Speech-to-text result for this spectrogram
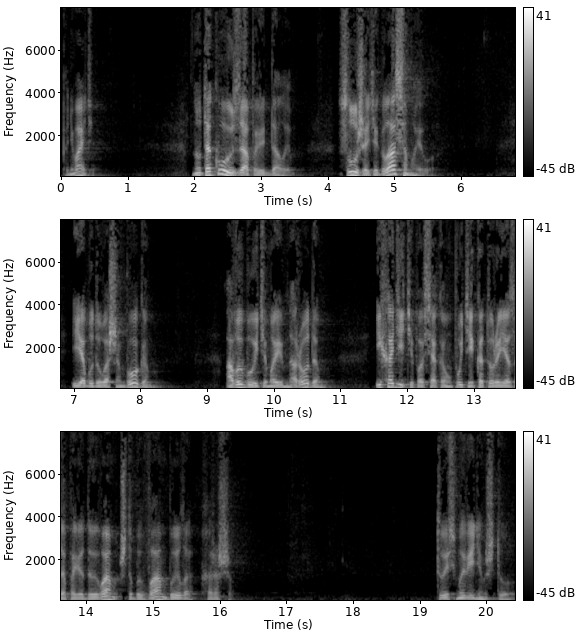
Понимаете? Но такую заповедь дал им. Слушайте гласа моего, и я буду вашим Богом, а вы будете моим народом, и ходите по всякому пути, который я заповедую вам, чтобы вам было хорошо. То есть мы видим, что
